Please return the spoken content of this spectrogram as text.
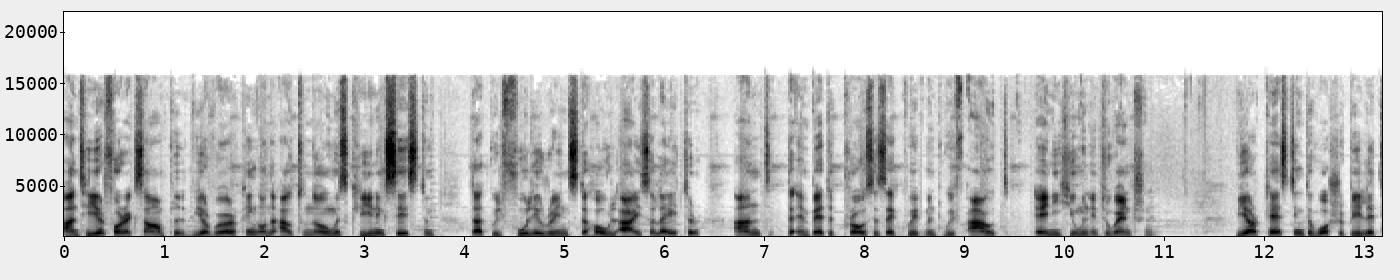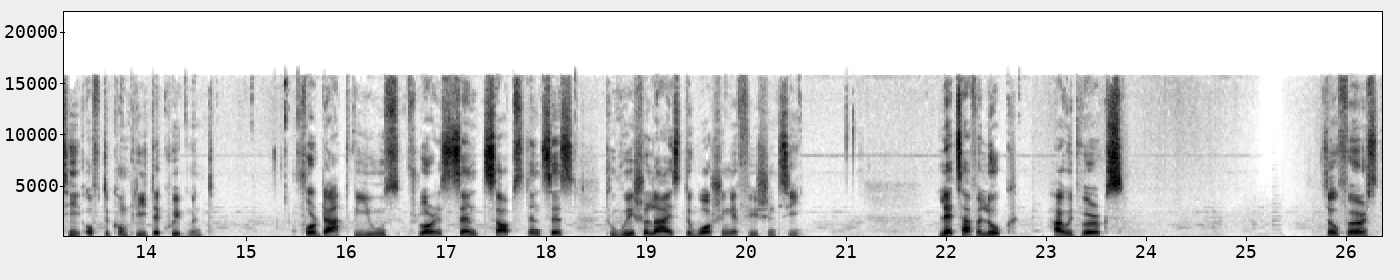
And here, for example, we are working on an autonomous cleaning system that will fully rinse the whole isolator and the embedded process equipment without any human intervention. We are testing the washability of the complete equipment. For that we use fluorescent substances to visualize the washing efficiency. Let's have a look how it works. So first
